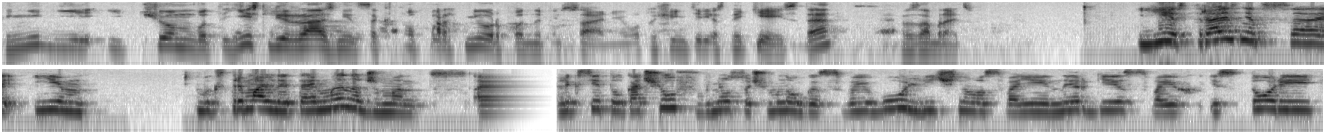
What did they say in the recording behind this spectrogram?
книге, и в чем, вот есть ли разница, кто партнер по написанию? Вот очень интересный кейс, да, разобрать? Есть разница, и в экстремальный тайм-менеджмент Алексей Толкачев внес очень много своего личного, своей энергии, своих историй,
